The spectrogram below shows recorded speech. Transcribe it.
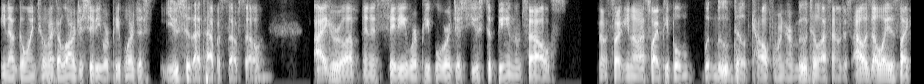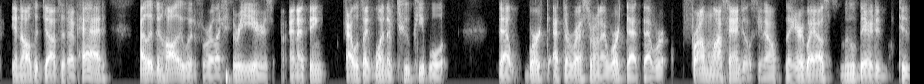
you know going to like a larger city where people are just used to that type of stuff. So I grew up in a city where people were just used to being themselves. So you know that's why people would move to California or move to Los Angeles. I was always like in all the jobs that I've had I lived in Hollywood for like three years, and I think I was like one of two people that worked at the restaurant I worked at that were from Los Angeles. You know, like everybody else moved there to to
